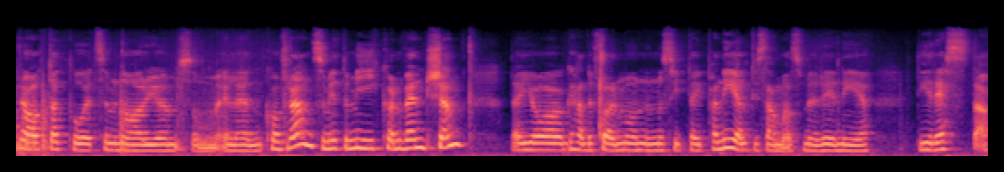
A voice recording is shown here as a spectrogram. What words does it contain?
pratat på ett seminarium som, eller en konferens som heter Me Convention. Där jag hade förmånen att sitta i panel tillsammans med René Di Resta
